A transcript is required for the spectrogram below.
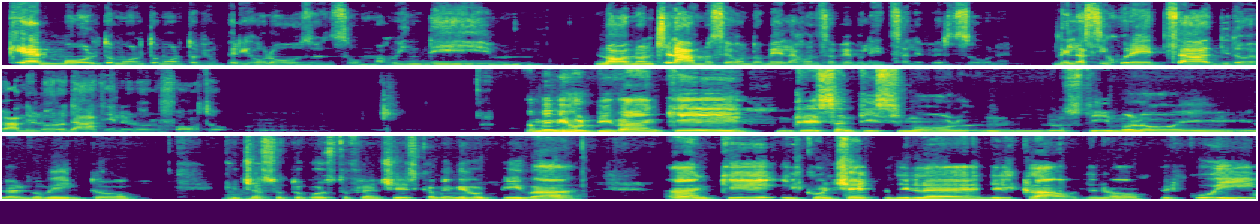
che è molto molto molto più pericoloso, insomma, quindi no, non ce l'hanno secondo me la consapevolezza le persone della sicurezza di dove vanno i loro dati e le loro foto. A me mi colpiva anche interessantissimo lo, lo stimolo e l'argomento che ci ha sottoposto Francesca. A me mi colpiva anche il concetto del, del cloud, no? per cui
